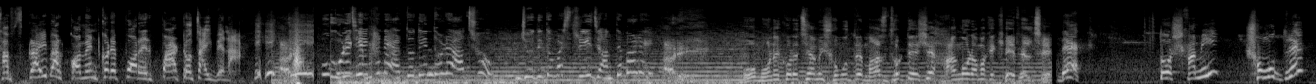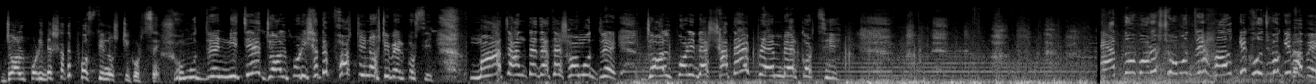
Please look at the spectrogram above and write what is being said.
সাবস্ক্রাইব আর কমেন্ট করে পরের পার্টও চাইবে না। পুকুরে যে এখানে এতদিন ধরে আছো যদি তোমার স্ত্রী জানতে পারে। আরে ও মনে করেছে আমি সমুদ্রে মাছ ধরতে এসে হাঙর আমাকে খেয়ে ফেলছে। দেখ তোর স্বামী সমুদ্রে জলপরীদের সাথে ফস্তি নষ্টি করছে। সমুদ্রের নিচে জলপরির সাথে ফষ্টি নষ্টি বের করছি। মাছ আনতে যাচ্ছে সমুদ্রে জলপরীদের সাথে প্রেম বের করছি। এত বড় সমুদ্রে হালকে খুঁজবো কীভাবে?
